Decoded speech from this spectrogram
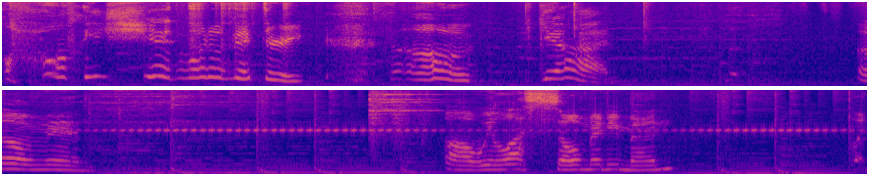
Holy shit, what a victory! Oh, God. Oh, man. Oh, we lost so many men. But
